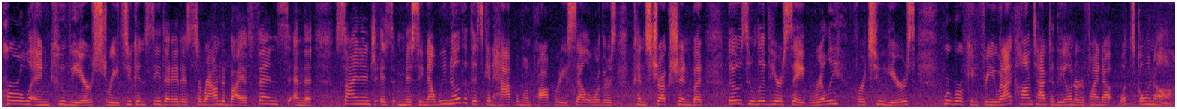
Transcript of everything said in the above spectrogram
Pearl and Cuvier streets. You can see that it is surrounded by a fence and the signage is missing. Now, we know that this can happen when properties sell or there's construction, but those who live here say, really? For two years? We're working for you. And I contacted the owner to find out what's going on.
